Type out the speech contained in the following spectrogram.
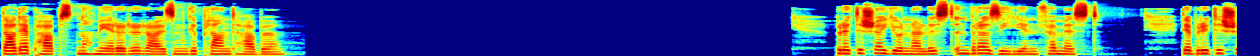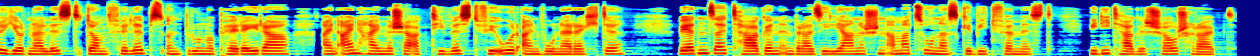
da der Papst noch mehrere Reisen geplant habe. Britischer Journalist in Brasilien vermisst. Der britische Journalist Dom Phillips und Bruno Pereira, ein einheimischer Aktivist für Ureinwohnerrechte, werden seit Tagen im brasilianischen Amazonasgebiet vermisst, wie die Tagesschau schreibt.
